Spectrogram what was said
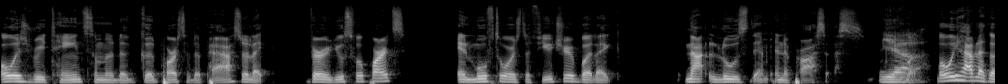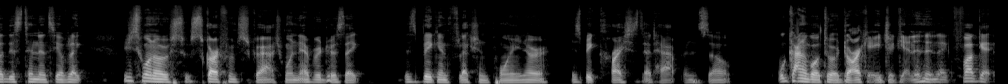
always retain some of the good parts of the past or like very useful parts and move towards the future, but like not lose them in the process. Yeah. But, but we have like a this tendency of like we just want to start from scratch whenever there's like this big inflection point or this big crisis that happens. So we kind of go to a dark age again and then like fuck it.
